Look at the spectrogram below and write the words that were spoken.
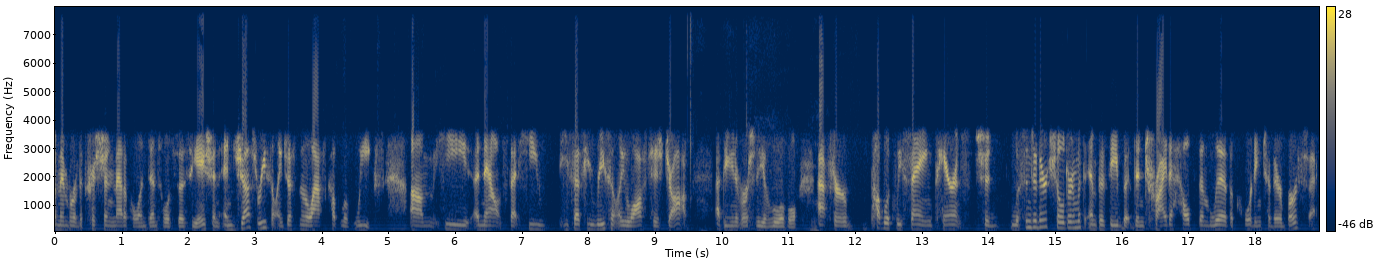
a member of the Christian Medical and Dental Association, and just recently, just in the last couple of weeks, um, he announced that he he says he recently lost his job at the University of Louisville after publicly saying parents should listen to their children with empathy, but then try to help them live according to their birth sex.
